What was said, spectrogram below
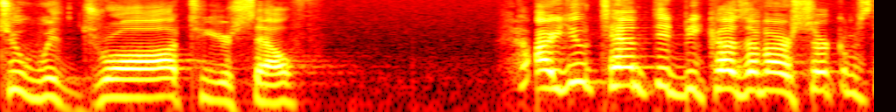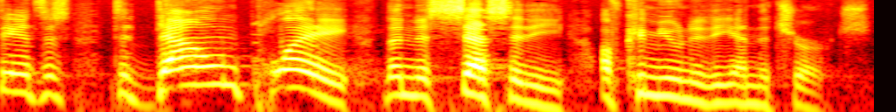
to withdraw to yourself? Are you tempted because of our circumstances to downplay the necessity of community and the church?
